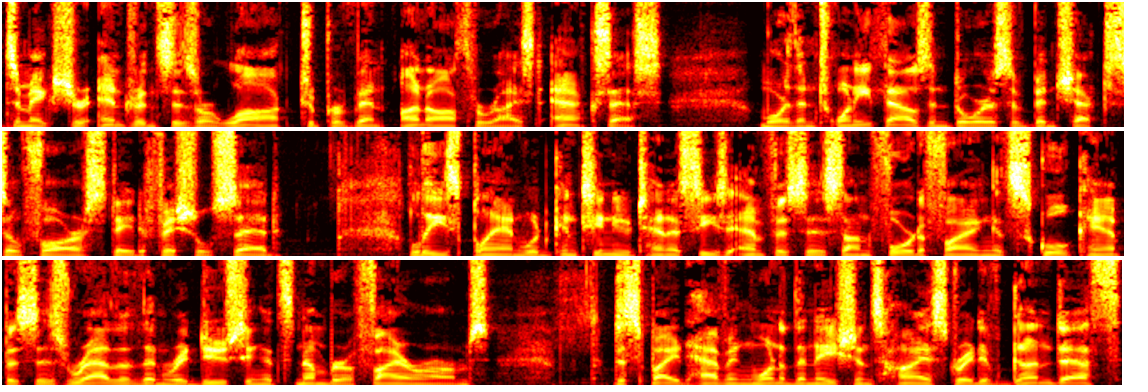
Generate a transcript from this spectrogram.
to make sure entrances are locked to prevent unauthorized access. More than 20,000 doors have been checked so far, state officials said. Lee's plan would continue Tennessee's emphasis on fortifying its school campuses rather than reducing its number of firearms. Despite having one of the nation's highest rate of gun deaths,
